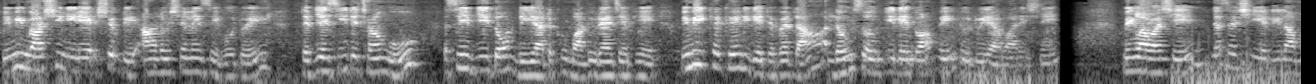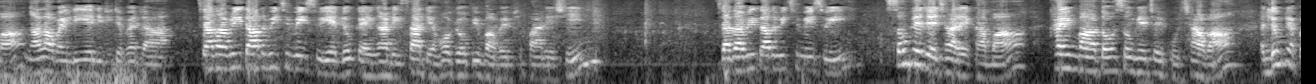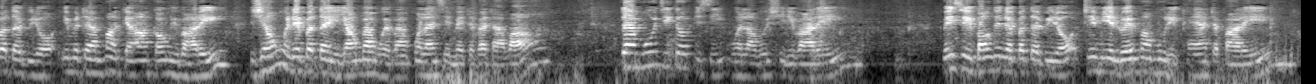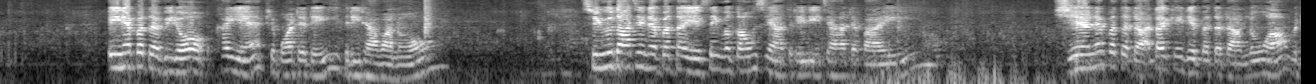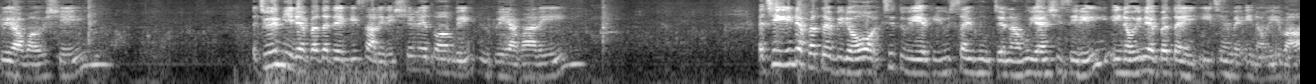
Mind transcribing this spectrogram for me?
မိမိမှာရှိနေတဲ့အရှုပ်တွေအားလုံးရှင်းလင်းစေဖို့အတွက်တပြည့်စည်းတစ်ချောင်းကိုအစီပြေသောနေရာတစ်ခုမှာလှူဒန်းခြင်းဖြင့်မိမိခက်ခဲနေတဲ့တပတ်တာအလုံးစုံပြည်လည်သွားပြီလို့တွေ့ရပါတယ်ရှင်။ မင်္ဂလာပါရှင်။28ရက်လေးလမှာ9လပိုင်း၄ရက်ဒီတပတ်တာဇာတာပရိသားသမီးချင်းမိတ်ဆွေရဲ့လုတ်ကင်ကနေစတင်ဟောပြောပြပါပဲဖြစ်ပါတယ်ရှင်။ဇာတာပရိသားသမီးချင်းမိတ်ဆွေဆုံးဖြတ်ချက်ချတဲ့အခါမှာခိုင်မာသောဆုံးဖြတ်ချက်ကိုချပါအလုပ်နဲ့ပတ်သက်ပြီးတော့အင်မတန်မှကံအားကောင်းနေပါတယ်ရောင်းဝင်တဲ့ပတ်သက်ရင်ရောင်းပန်းဝယ်ပန်းပွန်လန်းစင်မဲ့တပတ်တာပါတန်မိုးကြီးသောပစ္စည်းဝင်လာဖို့ရှိနေပါတယ်မိတ်ဆွေပေါင်းတဲ့ပတ်သက်ပြီးတော့အထင်မြင်လွဲမှားမှုတွေခံရတတ်ပါတယ် အိမ်နဲ့ပတ်သက်ပြီးတော့ခိုက်ရန်ဖြစ်ပွားတတ်တဲ့သတိထားပါနော်ဆွေမျိုးသားချင်းနဲ့ပတ်သက်ရင်စိတ်မကောင်းစရာသတင်းတွေကြားတတ်ပါတယ်ရန်နဲ့ပတ်သက်တာအတိုက်ခိုက်တဲ့ပတ်သက်တာလုံးဝမတွေ့ရပါဘူးရှင်အကျွေးမြည်နဲ့ပတ်သက်တဲ့ကိစ္စလေးတွေရှင်းလင်းသွားပြီလို့တွေ့ရပါတယ်။အချီအင်းနဲ့ပတ်သက်ပြီးတော့ချစ်သူရဲ့ဂရုစိုက်မှုကျန်နာမှုရရှိစေတယ်အိမ်တော်ကြီးနဲ့ပတ်သက်ရင်အေးချမ်းမဲ့အိမ်တော်ကြီးပါ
